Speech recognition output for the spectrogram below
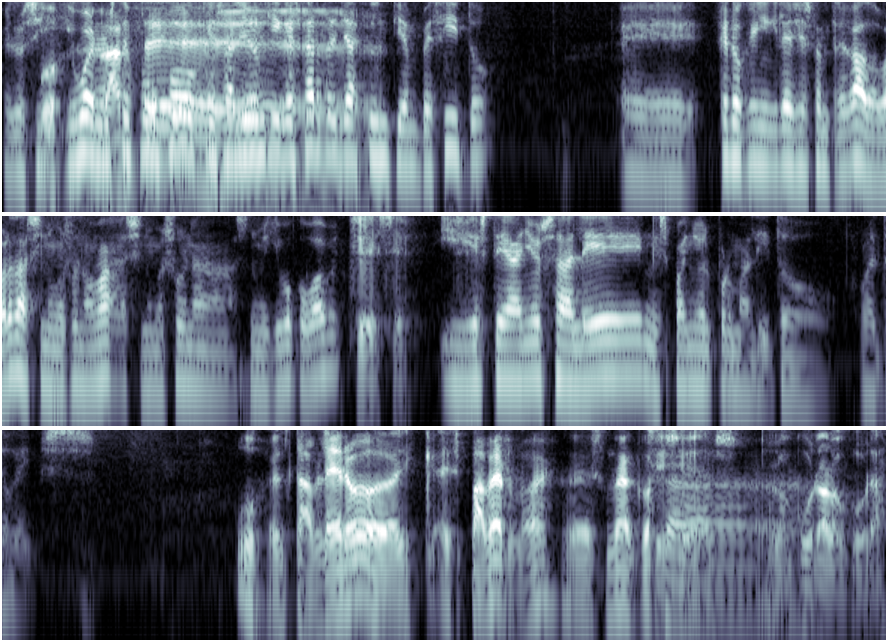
Pero sí, Uf, y bueno, este fue un juego que salió en Kickstarter ya hace un tiempecito. Eh, creo que en inglés ya está entregado, ¿verdad? Si no me suena más, si no me suena, si no me equivoco, Babe. Sí, sí. Y este año sale en español por maldito, por maldito Games. Uh, el tablero es para verlo, ¿eh? Es una Sí, cosa. sí, es locura, locura.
